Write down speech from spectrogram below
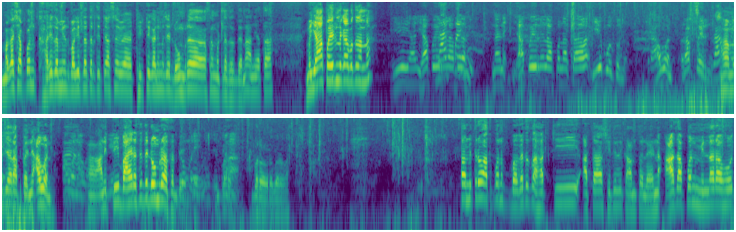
मगाशी आपण खारी जमीन बघितलं तर तिथे असं अ, ठिकठिकाणी म्हणजे डोंगर असं म्हटलं जातं ना आणि आता मग या पैरीला काय बोलतात हे या- ह्या नाही नाही ह्या पैरणीला आपण आता हे बोलतो ना आवण राप पैरणी. हा म्हणजे राप हा आणि ती बाहेर असते ते डोंबर असतात ते. बरोबर बरोबर. तर मित्र आपण बघतच आहात की आता शेतीचं काम चालू आहे आणि आज आपण मिळणार आहोत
